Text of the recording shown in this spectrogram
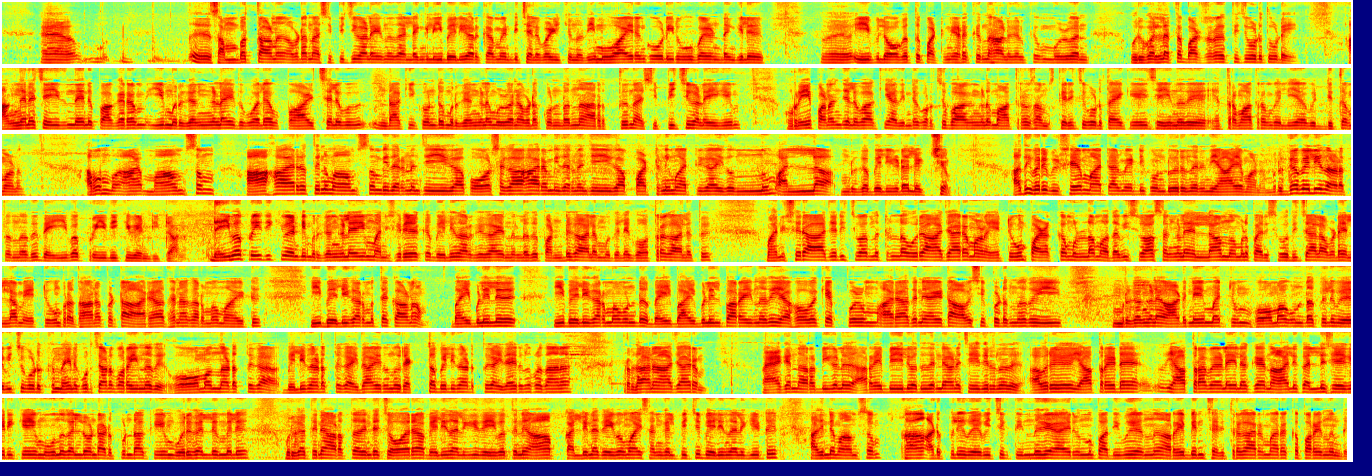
സമ്പത്താണ് അവിടെ നശിപ്പിച്ച് കളയുന്നത് അല്ലെങ്കിൽ ഈ ബലി ഇറക്കാൻ വേണ്ടി ചെലവഴിക്കുന്നത്. ഈ മൂവായിരം കോടി രൂപയുണ്ടെങ്കിൽ ഈ ലോകത്ത് പട്ടിണി കിടക്കുന്ന ആളുകൾക്ക് മുഴുവൻ ഒരു കൊല്ലത്തെ ഭക്ഷണം എത്തിച്ചു കൊടുത്തൂടെ? അങ്ങനെ ചെയ്യുന്നതിന് പകരം ഈ മൃഗങ്ങളെ ഇതുപോലെ പാഴ്ചെലവ് ഉണ്ടാക്കിക്കൊണ്ട് മൃഗങ്ങളെ മുഴുവൻ അവിടെ കൊണ്ടുവന്ന് അറുത്ത് നശിപ്പിച്ച് കളയുകയും കുറേ പണം ചെലവാക്കി അതിന്റെ കുറച്ച് ഭാഗങ്ങൾ മാത്രം സംസ്കരിച്ച് കൊടുത്തയക്കുകയും ചെയ്യുന്നത് എത്രമാത്രം വലിയ വിഡ്ഢിത്തമാണ്. അപ്പം മാംസം ആഹാരത്തിന് മാംസം വിതരണം ചെയ്യുക പോഷകാഹാരം വിതരണം ചെയ്യുക പട്ടിണി മാറ്റുക ഇതൊന്നും അല്ല മൃഗബലിയുടെ ലക്ഷ്യം. അത് ഇവർ വിഷയം മാറ്റാൻ വേണ്ടി കൊണ്ടുവരുന്ന ഒരു ന്യായമാണ്. മൃഗബലി നടത്തുന്നത് ദൈവപ്രീതിക്ക് വേണ്ടിയിട്ടാണ്. ദൈവപ്രീതിക്ക് വേണ്ടി മൃഗങ്ങളെയും മനുഷ്യരെയൊക്കെ ബലി നൽകുക എന്നുള്ളത് പണ്ട് കാലം മുതലേ ഗോത്രകാലത്ത് മനുഷ്യർ ആചരിച്ചു വന്നിട്ടുള്ള ഒരു ആചാരമാണ്. ഏറ്റവും പഴക്കമുള്ള മതവിശ്വാസങ്ങളെല്ലാം നമ്മൾ പരിശോധിച്ചാൽ അവിടെ എല്ലാം ഏറ്റവും പ്രധാനപ്പെട്ട ആരാധനാ കർമ്മമായിട്ട് ഈ ബലികർമ്മത്തെ കാണാം. ബൈബിളിൽ ഈ ബലികർമ്മമുണ്ട്. ബൈ ബൈബിളിൽ പറയുന്നത് യഹോവയ്ക്ക് എപ്പോഴും ആരാധനയായിട്ട് ആവശ്യപ്പെടുന്നത് ഈ മൃഗങ്ങളെ ആടിനെയും മറ്റും ഹോമകുണ്ടത്തിൽ വേവിച്ചു കൊടുക്കുന്നതിനെക്കുറിച്ചാണ് പറയുന്നത്. ഹോമം നടത്തുക ബലി നടത്തുക ഇതായിരുന്നു രക്തബലി നടത്തുക ഇതായിരുന്നു പ്രധാന പ്രധാന ആചാരം. വാഗൻ അറബികൾ അറേബ്യയിലും അത് തന്നെയാണ് ചെയ്തിരുന്നത്. അവർ യാത്രയുടെ യാത്രാവേളയിലൊക്കെ നാല് കല്ല് ശേഖരിക്കുകയും മൂന്ന് കല്ലുകൊണ്ട് അടുപ്പുണ്ടാക്കുകയും ഒരു കല്ലുമ്മൽ മൃഗത്തിനെ അറുത്ത് അതിന്റെ ചോര ബലി നൽകി ദൈവത്തിന് ആ കല്ലിനെ ദൈവമായി സങ്കല്പിച്ച് ബലി നൽകിയിട്ട് അതിന്റെ മാംസം ആ അടുപ്പിൽ വേവിച്ച് തിന്നുകയായിരുന്നു പതിവ് എന്ന് അറേബ്യൻ ചരിത്രകാരന്മാരൊക്കെ പറയുന്നുണ്ട്.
